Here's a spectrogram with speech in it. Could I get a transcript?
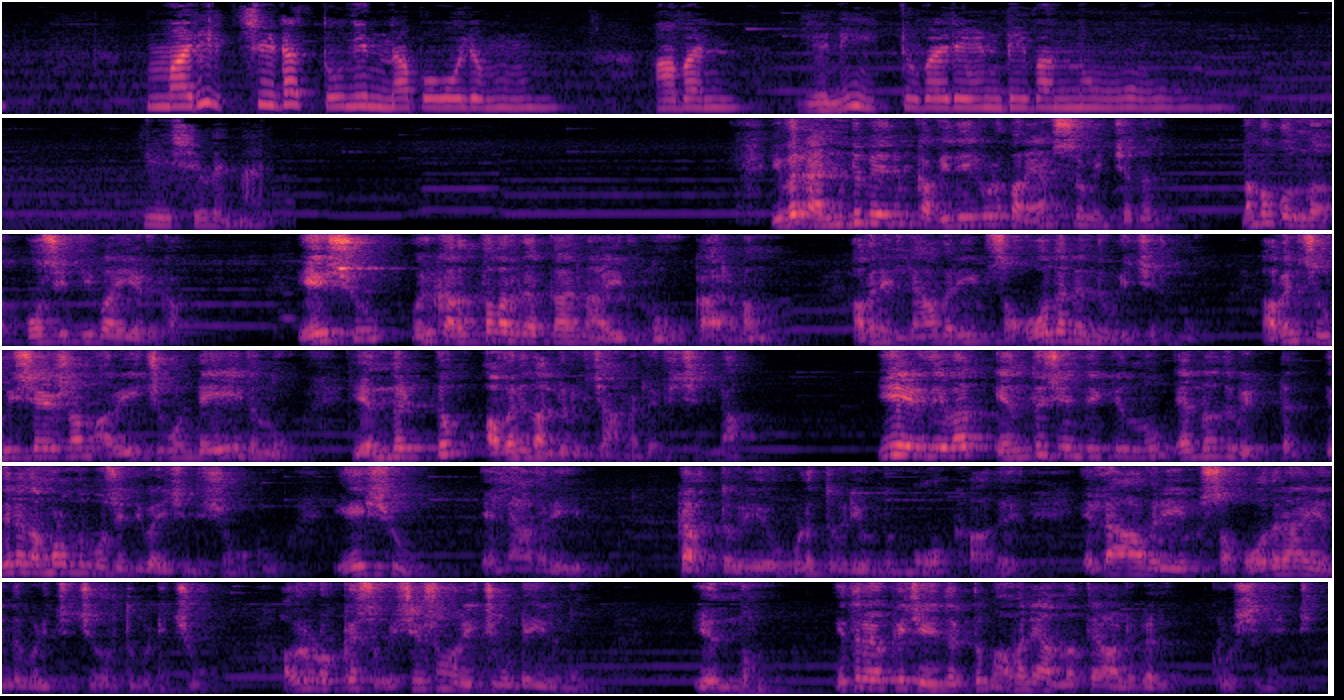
മരിച്ചിടത്തു നിന്ന പോലും അവൻ എണീറ്റു വരേണ്ടി വന്നു. യേശുവെന്നാൽ ഇവർ രണ്ടുപേരും കവിതയിലൂടെ പറയാൻ ശ്രമിച്ചത് നമുക്കൊന്ന് പോസിറ്റീവായി എടുക്കാം. യേശു ഒരു കറുത്ത വർഗക്കാരനായിരുന്നു കാരണം അവൻ എല്ലാവരെയും സഹോദരൻ എന്ന് വിളിച്ചിരുന്നു. അവൻ സുവിശേഷം അറിയിച്ചുകൊണ്ടേയിരുന്നു. എന്നിട്ടും അവന് നല്ലൊരു വിചാരണ ലഭിച്ചില്ല. ഈ എഴുതിയവർ എന്ത് ചിന്തിക്കുന്നു എന്നത് വിട്ട് ഇതിനെ നമ്മളൊന്ന് പോസിറ്റീവായി ചിന്തിച്ചു നോക്കൂ. യേശു എല്ലാവരെയും കറുത്തവരെയോ വെളുത്തവരെയോ ഒന്നും നോക്കാതെ എല്ലാവരെയും സഹോദര എന്ന് വിളിച്ച് ചേർത്ത് പിടിച്ചു. അവരോടൊക്കെ സുവിശേഷം അറിയിച്ചുകൊണ്ടേയിരുന്നു. എന്നും ഇത്രയൊക്കെ ചെയ്തിട്ടും അവനെ അന്നത്തെ ആളുകൾ ക്രൂശിലേറ്റി.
